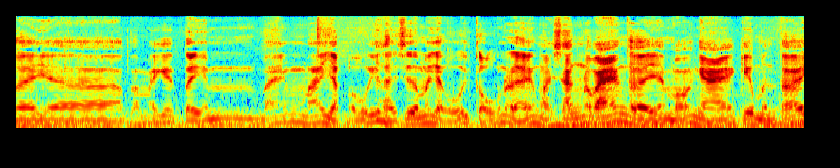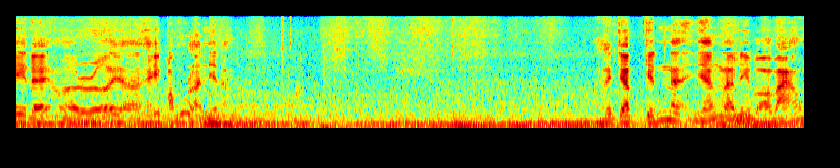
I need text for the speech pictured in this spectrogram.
Rồi ờ, có mấy cái tiệm bán máy giặt ủi thời xưa máy giặt ủi cũ nó để ngoài sân nó bán rồi mỗi ngày kêu mình tới để mà rửa ờ, thấy bóng lên vậy đó. Cái chấp chính á, vẫn là đi bỏ báo.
